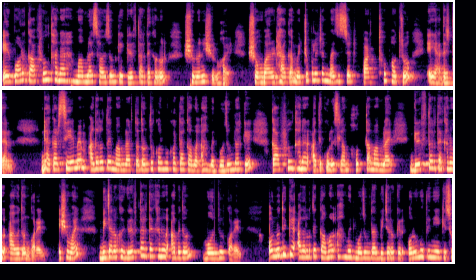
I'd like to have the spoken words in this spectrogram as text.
এরপর কাফরুল থানার মামলায় ছয়জনকে গ্রেফতার দেখানোর শুনানি শুরু হয়। সোমবার ঢাকা মেট্রোপলিটন ম্যাজিস্ট্রেট পার্থ ভদ্র এই আদেশ দেন। ঢাকার সিএমএম আদালতে মামলার তদন্ত কর্মকর্তা কামাল আহমেদ মজুমদারকে কাফরুল থানার আতিকুল ইসলাম হত্যা মামলায় গ্রেফতার দেখানোর আবেদন করেন। এ সময় বিচারক গ্রেফতার দেখানোর আবেদন মঞ্জুর করেন। অন্যদিকে আদালতে কামাল আহমেদ মজুমদার বিচারকের অনুমতি নিয়ে কিছু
